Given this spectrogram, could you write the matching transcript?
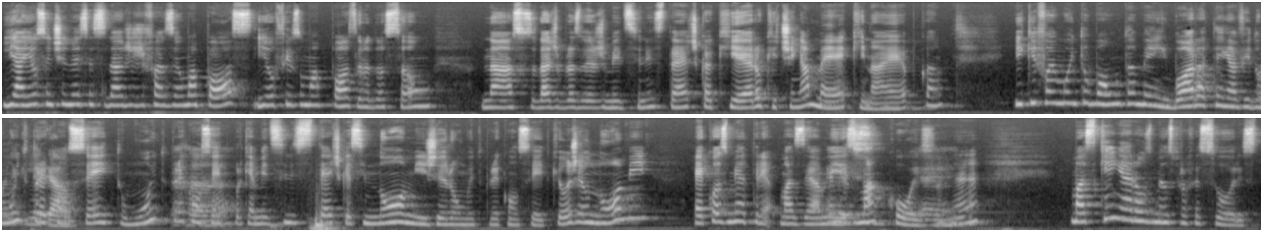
E aí eu senti necessidade de fazer uma pós, e eu fiz uma pós-graduação na Sociedade Brasileira de Medicina Estética, que era o que tinha a MEC na época. E que foi muito bom também, embora tenha havido Olha muito preconceito, muito preconceito, porque a medicina estética, esse nome gerou muito preconceito, que hoje o nome é cosmetria, mas é a mesma isso. coisa, É. né? Mas quem eram os meus professores?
